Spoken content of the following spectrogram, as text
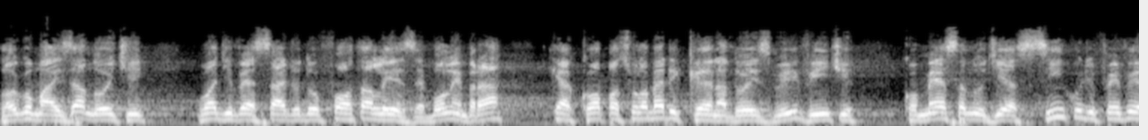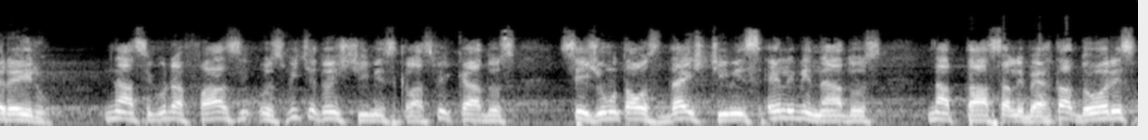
logo mais à noite, o adversário do Fortaleza. É bom lembrar que a Copa Sul-Americana 2020 começa no dia 5 de fevereiro. Na segunda fase, os 22 times classificados se juntam aos 10 times eliminados na Taça Libertadores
